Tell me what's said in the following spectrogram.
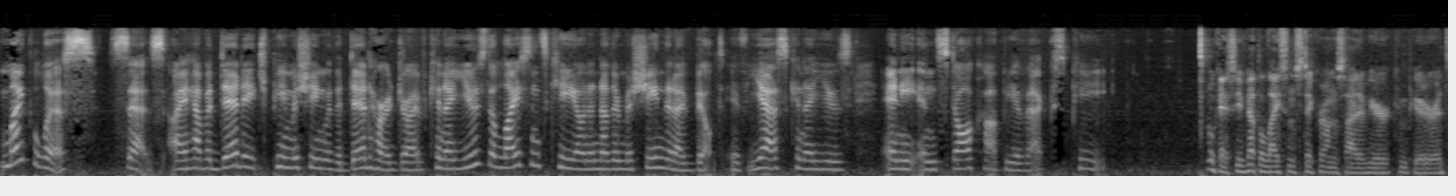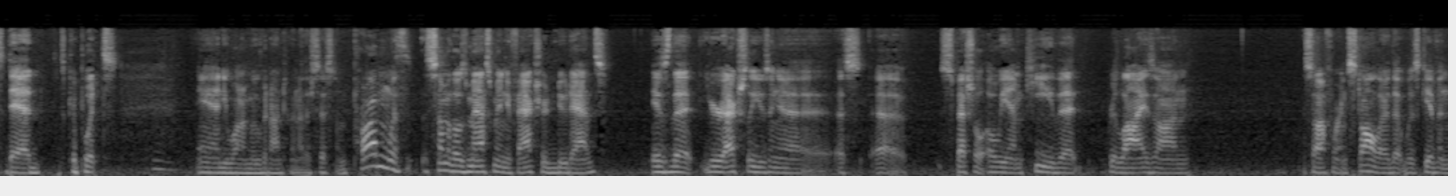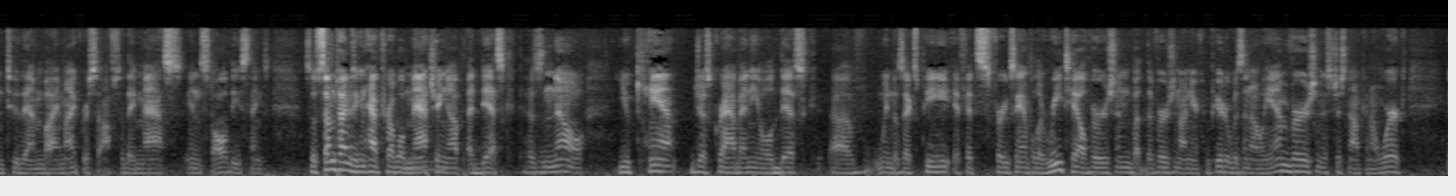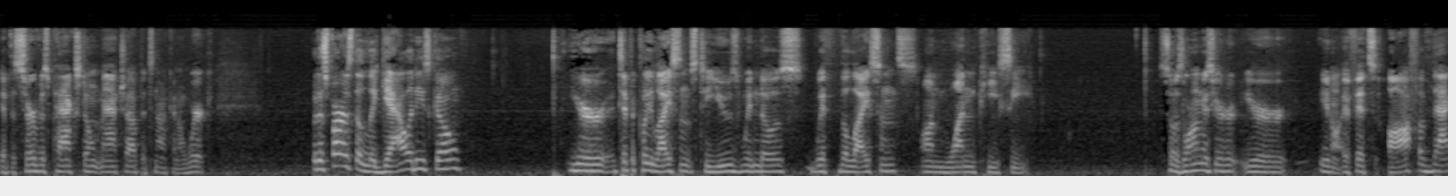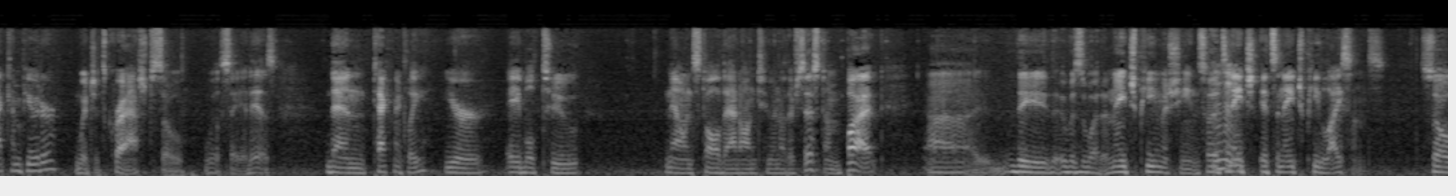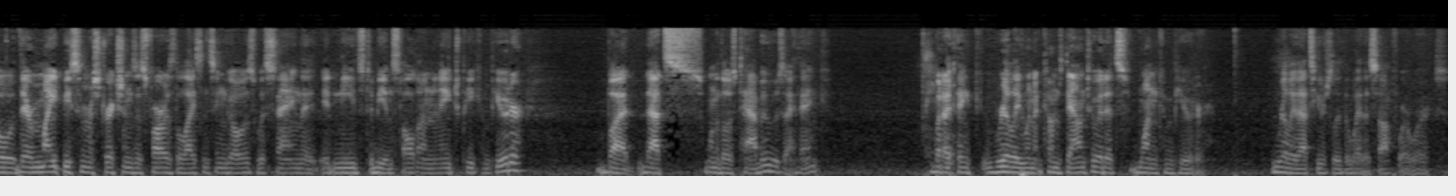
Mike Liss says, I have a dead HP machine with a dead hard drive. Can I use the license key on another machine that I've built? If yes, can I use any install copy of XP? Okay, so you've got the license sticker on the side of your computer. It's dead. It's kaput. Hmm. And you want to move it onto another system. Problem with some of those mass manufactured doodads is that you're actually using a special OEM key that relies on a software installer that was given to them by Microsoft. So they mass install these things. So sometimes you can have trouble matching up a disk because no, you can't just grab any old disk of Windows XP. If it's, for example, a retail version, but the version on your computer was an OEM version, it's just not going to work. If the service packs don't match up, it's not going to work. But as far as the legalities go, you're typically licensed to use Windows with the license on one PC. So as long as you're you're you know if it's off of that computer, which it's crashed, so we'll say it is, then technically you're able to now install that onto another system. But uh, the it was what an HP machine, so it's an H it's an HP license. So there might be some restrictions as far as the licensing goes with saying that it needs to be installed on an HP computer, but that's one of those taboos, I think. But I think really when it comes down to it, it's one computer. Really, that's usually the way the software works.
